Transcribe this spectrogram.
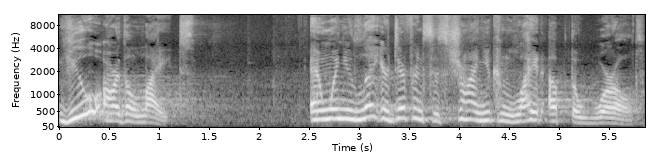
You are the light. And when you let your differences shine, you can light up the world.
